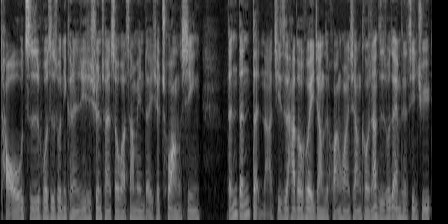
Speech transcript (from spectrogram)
投资，或是说你可能一些宣传手法上面的一些创新。等等等啊，其实它都会这样子环环相扣。那只是说在 MTC 区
